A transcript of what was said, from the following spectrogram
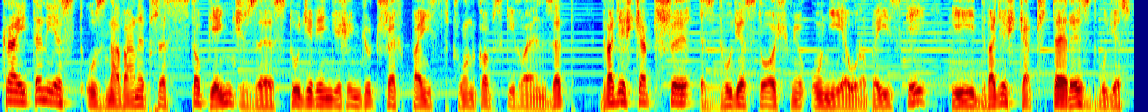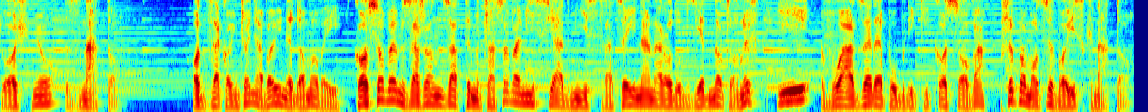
Kraj ten jest uznawany przez 105 ze 193 państw członkowskich ONZ, 23 z 28 Unii Europejskiej i 24 z 28 z NATO. Od zakończenia wojny domowej Kosowem zarządza tymczasowa misja administracyjna Narodów Zjednoczonych i władze Republiki Kosowa przy pomocy wojsk NATO.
